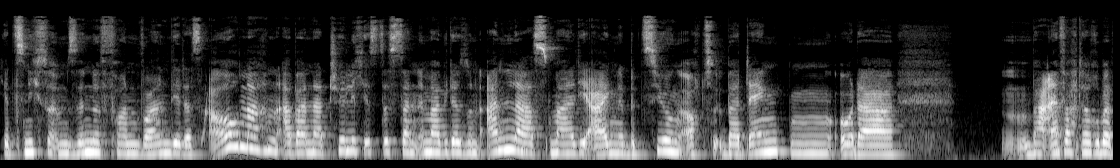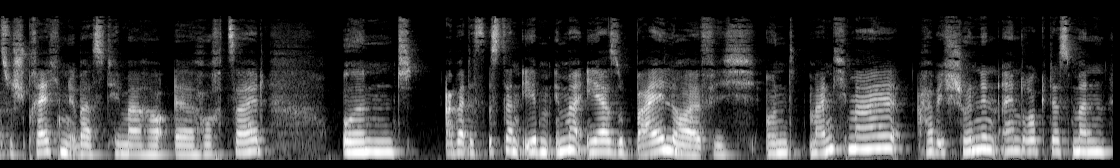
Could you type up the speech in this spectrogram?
jetzt nicht so im Sinne von, wollen wir das auch machen, aber natürlich ist es dann immer wieder so ein Anlass, mal die eigene Beziehung auch zu überdenken oder mal einfach darüber zu sprechen, über das Thema äh, Hochzeit. Und aber das ist dann eben immer eher so beiläufig. Und manchmal habe ich schon den Eindruck, dass man,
